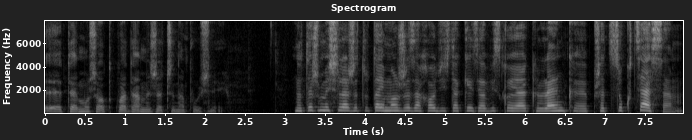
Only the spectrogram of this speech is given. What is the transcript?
y, temu, że odkładamy rzeczy na później. No też myślę, że tutaj może zachodzić takie zjawisko jak lęk y, przed sukcesem.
